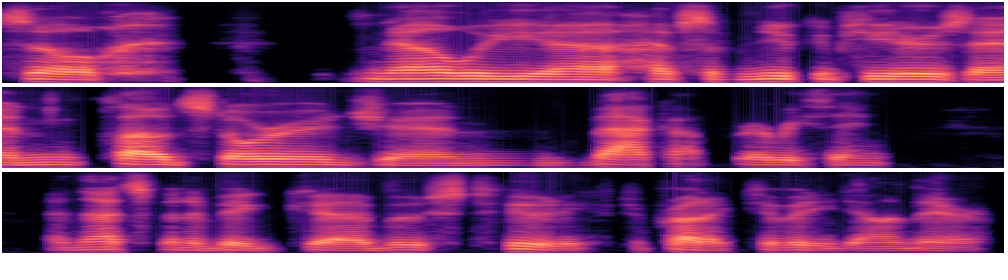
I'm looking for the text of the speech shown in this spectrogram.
So now we uh, have some new computers and cloud storage and backup for everything. And that's been a big uh, boost too to, to, productivity down there.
